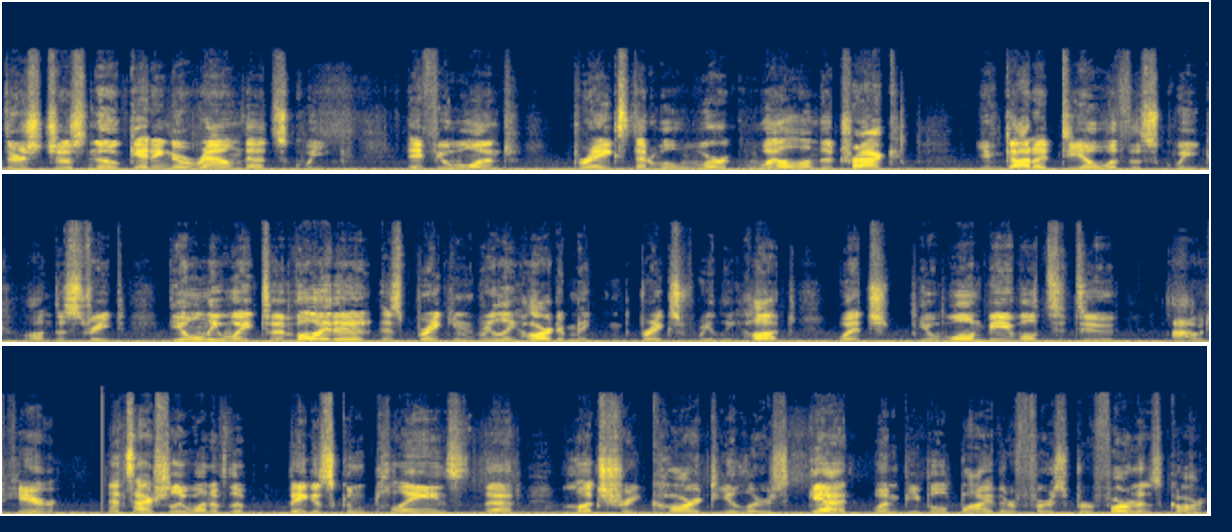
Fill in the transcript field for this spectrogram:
There's just no getting around that squeak. If you want brakes that will work well on the track, you've got to deal with the squeak on the street. The only way to avoid it is braking really hard and making the brakes really hot, which you won't be able to do out here. That's actually one of the biggest complaints that luxury car dealers get when people buy their first performance car.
